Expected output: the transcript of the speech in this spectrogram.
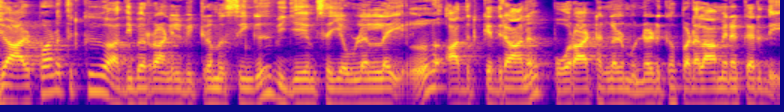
ஜாழ்ப்பாணத்திற்கு அதிபர் ரணில் விக்ரமசிங்கு விஜயம் செய்ய உள்ள நிலையில் அதற்கெதிரான போராட்டங்கள் முன்னெடுக்கப்படலாம் என கருதி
